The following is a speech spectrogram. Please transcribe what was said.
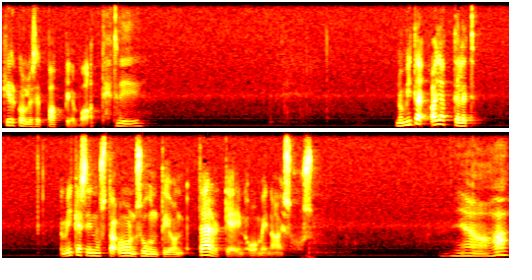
kirkolliset pappien vaatteet. Niin. No mitä ajattelet, mikä sinusta on suntion tärkein ominaisuus? Jaha,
